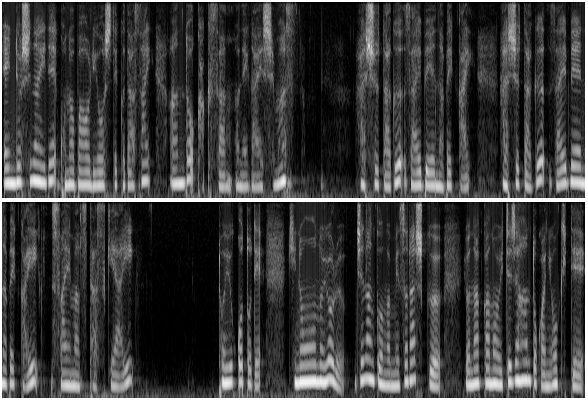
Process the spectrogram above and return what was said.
遠慮しないでこの場を利用してください。拡散お願いします。ハッシュタグ在米鍋会、ハッシュタグ在米鍋会、歳末助け合い。ということで、昨日の夜、次男くんが珍しく夜中の1時半とかに起きて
